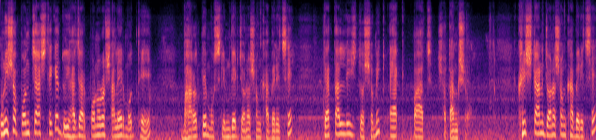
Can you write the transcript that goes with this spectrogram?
উনিশশো পঞ্চাশ থেকে দুই হাজার পনেরো সালের মধ্যে ভারতে মুসলিমদের জনসংখ্যা বেড়েছে তেতাল্লিশ দশমিক এক পাঁচ শতাংশ। খ্রিস্টান জনসংখ্যা বেড়েছে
